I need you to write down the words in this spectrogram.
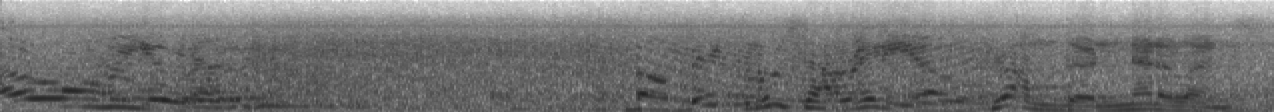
Over Europe. Oh, big Blue Star Radio from the Netherlands.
